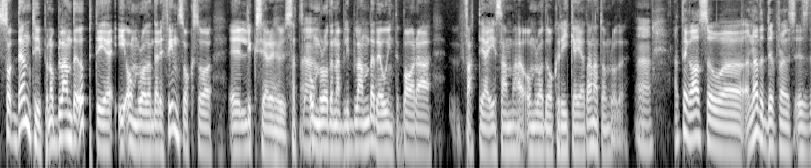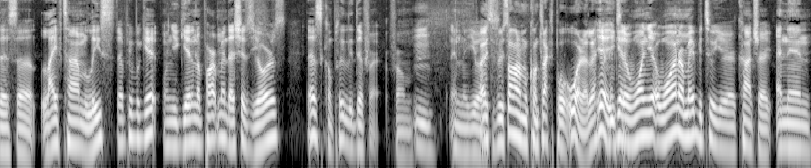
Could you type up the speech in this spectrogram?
Så den typen, och blanda upp det i områden där det finns också eh, lyxigare hus, så att områdena blir blandade och inte bara fattiga i samma område och rika i ett annat område. I think also uh, another difference is this uh, lifetime lease that people get when you get an apartment. That shit's yours. That's completely different from in the Ja, U.S. just det, för USA har de kontrakt på år, eller? Yeah, you get a one year, one or maybe two year contract, and then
